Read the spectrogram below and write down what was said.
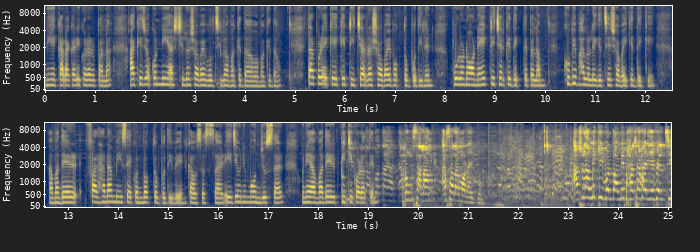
নিয়ে কারাকারি করার পালা। আখি যখন নিয়ে আসছিল, সবাই বলছিল, আমাকে দাও আমাকে দাও। তারপরে একে একে টিচাররা সবাই বক্তব্য দিলেন। পুরনো অনেক টিচারকে দেখতে পেলাম। খুবই ভালো লেগেছে সবাইকে দেখে। আমাদের ফারহানা মিস এখন বক্তব্য দিবেন কাউসার স্যার এই যে উনি মঞ্জু স্যার উনি আমাদের পিটি করাতেন। এবং সালাম আসসালামু আলাইকুম। আসলে আমি কি বলব আমি ভাষা হারিয়ে ফেলছি।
